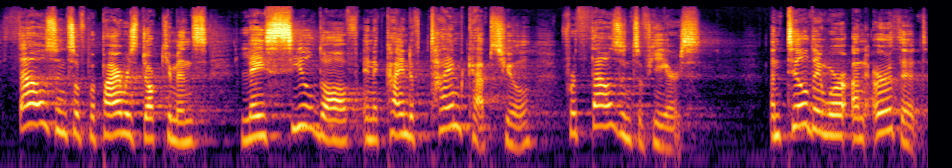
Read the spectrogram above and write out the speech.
Thousands of papyrus documents lay sealed off in a kind of time capsule for thousands of years, until they were unearthed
